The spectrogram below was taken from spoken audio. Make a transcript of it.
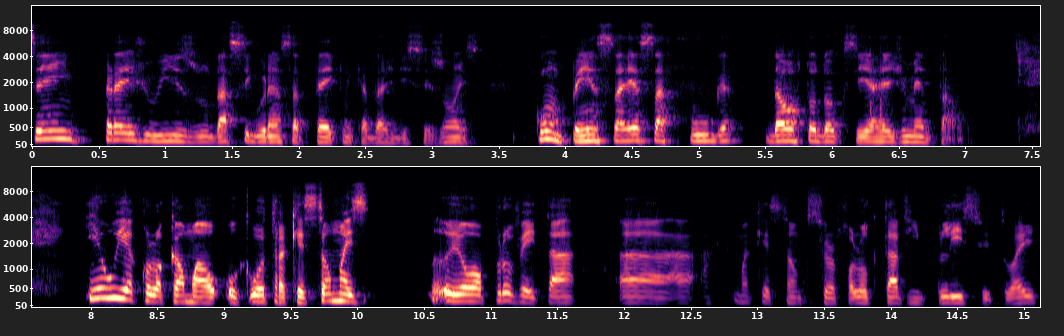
sem prejuízo da segurança técnica das decisões, compensa essa fuga da ortodoxia regimental. Eu ia colocar uma outra questão, mas eu aproveitar a, uma questão que o senhor falou que estava implícito aí.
